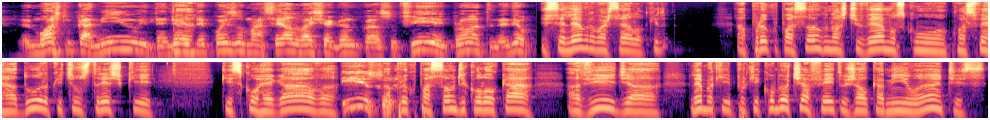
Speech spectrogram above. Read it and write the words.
mostra o caminho, entendeu? É. Depois o Marcelo vai chegando com a Sofia e pronto, entendeu? E você lembra, Marcelo, que a preocupação que nós tivemos com, com as ferraduras, porque tinha uns trechos que, que escorregava, Isso. a preocupação de colocar a vidia. Lembra que, porque como eu tinha feito já o caminho antes,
